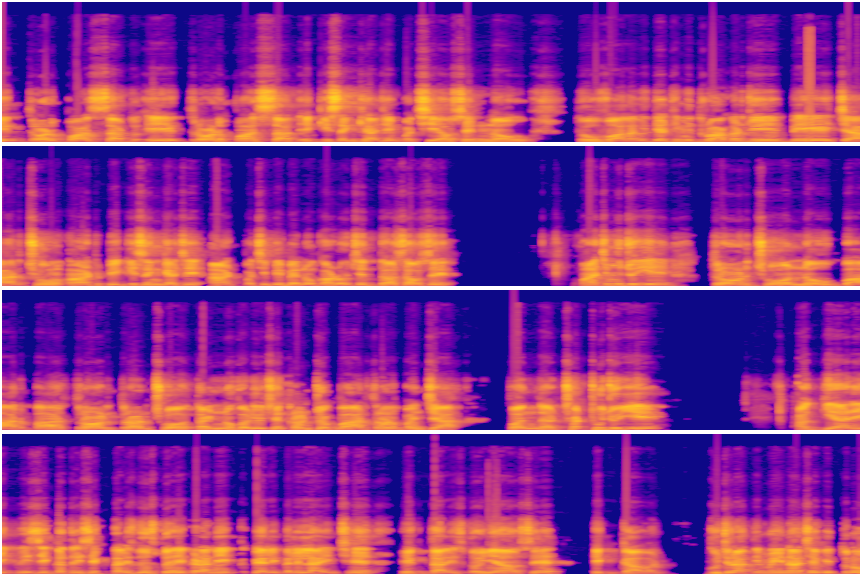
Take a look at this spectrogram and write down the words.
એક, ત્રણ, પાંચ, સાત. તો એક, ત્રણ, પાંચ, સાત. એકી સંખ્યા છે, પછી આવશે નવ. તો વાલા વિદ્યાર્થી મિત્રો આગળ જોઈએ, બે, ચાર, છ, આઠ. બેકી સંખ્યા છે, આઠ, પછી બે બે નો ગાળો છે, દસ આવશે. પાંચમું જોઈએ. ત્રણ, છ, નવ, બાર બાર, ત્રણ ત્રણ, છ ત્રણ નો ગળ્યો છે. ત્રણ, ચોક, બાર, ત્રણ, પંચા, પંદર. છઠ્ઠું જોઈએ. અગિયાર, એકવીસ, એકત્રીસ, એકતાલીસ. દોસ્તો, એકડાની એક પહેલી પહેલી લાઈન છે. એકતાલીસ તો અહીંયા આવશે. એકાવન. ગુજરાતી મહિના છે મિત્રો,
